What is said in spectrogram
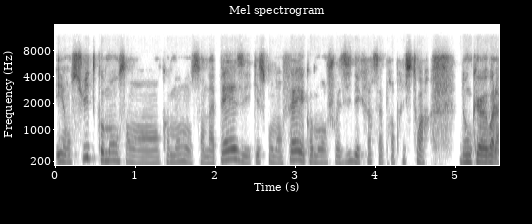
et ensuite comment on s'en apaise et qu'est-ce qu'on en fait et comment on choisit d'écrire sa propre histoire. Donc euh, voilà,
